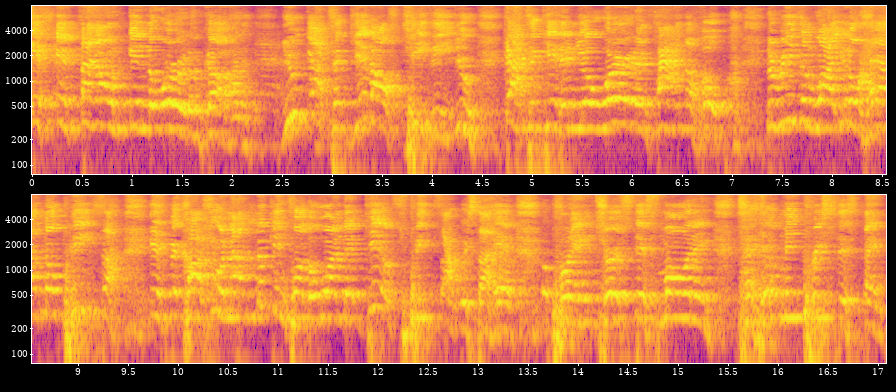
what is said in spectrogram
It's found in the Word of God. You got to get off TV. You got to get in your word and find the hope. The reason why you don't have no peace is because you are not looking for the one that gives peace. I wish I had a praying church this morning to help me preach this thing.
